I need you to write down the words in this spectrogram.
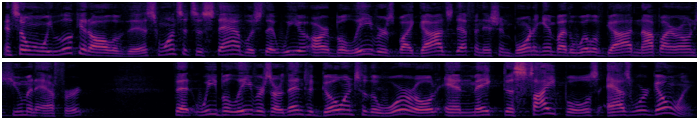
And so when we look at all of this, once it's established that we are believers by God's definition, born again by the will of God, not by our own human effort, that we believers are then to go into the world and make disciples as we're going.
